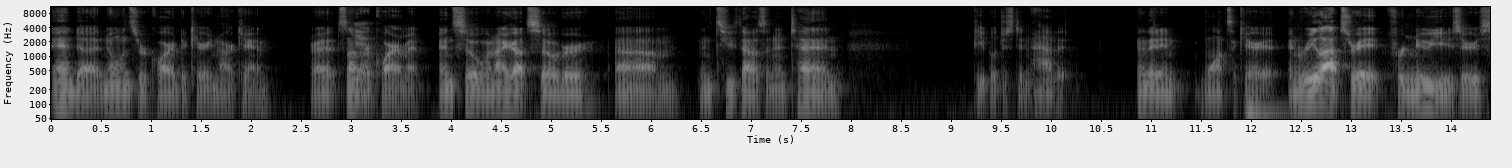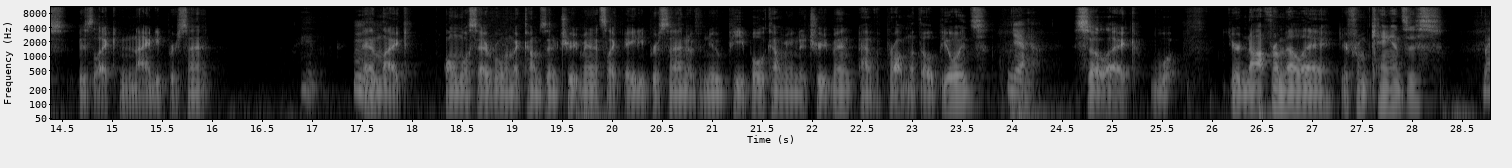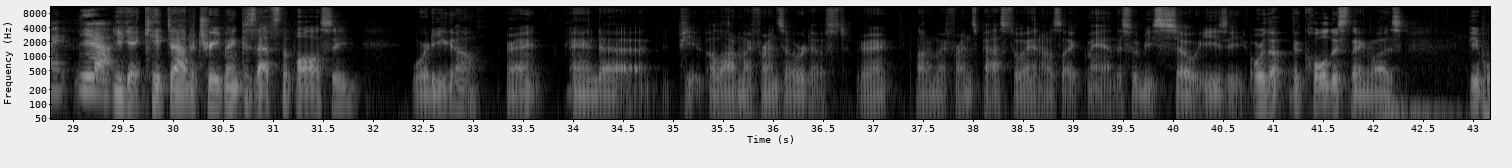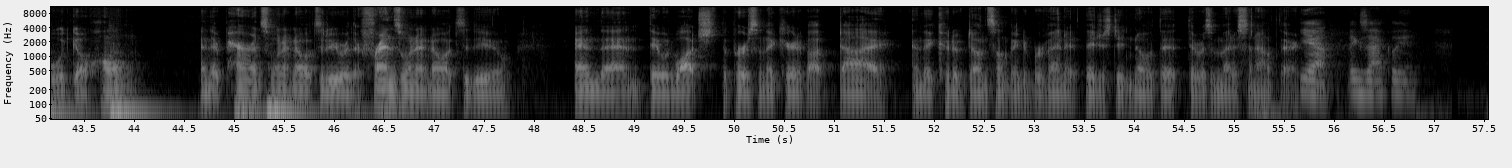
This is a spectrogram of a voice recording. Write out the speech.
and uh, no one's required to carry Narcan, right? It's not Yeah. a requirement. And so when I got sober um, in 2010, people just didn't have it and they didn't want to carry it. And relapse rate for new users is like 90%. percent And like almost everyone that comes into treatment, it's like 80% of new people coming into treatment have a problem with opioids. Yeah, So like wh- you're not from LA, you're from Kansas. Right. yeah, You get kicked out of treatment because that's the policy. Where do you go, right? And uh, a lot of my friends overdosed, right? A lot of my friends passed away, and I was like, man, this would be so easy. Or the the coldest thing was, people would go home, and their parents wouldn't know what to do, or their friends wouldn't know what to do, and then they would watch the person they cared about die, and they could have done something to prevent it. They just didn't know that there was a medicine out there. yeah, exactly.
